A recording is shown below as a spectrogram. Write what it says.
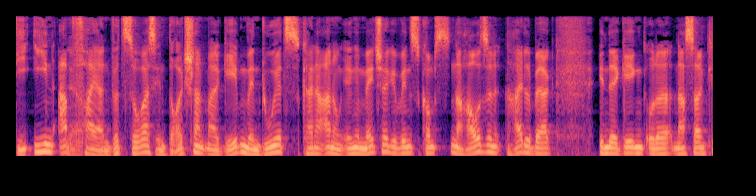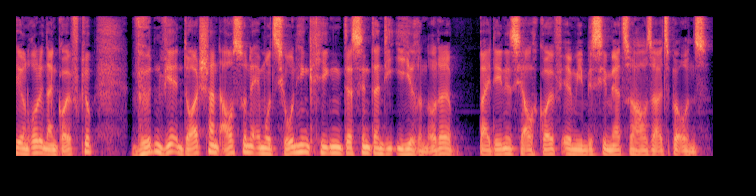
die ihn abfeiern. Ja. Wird sowas in Deutschland mal geben, wenn du jetzt, keine Ahnung, irgendein Major gewinnst, kommst nach Hause in Heidelberg in der Gegend oder nach St. Leon Roth in deinen Golfclub, würden wir in Deutschland auch so eine Emotion hinkriegen, das sind dann die Iren, oder? Bei denen ist ja auch Golf irgendwie ein bisschen mehr zu Hause als bei uns.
